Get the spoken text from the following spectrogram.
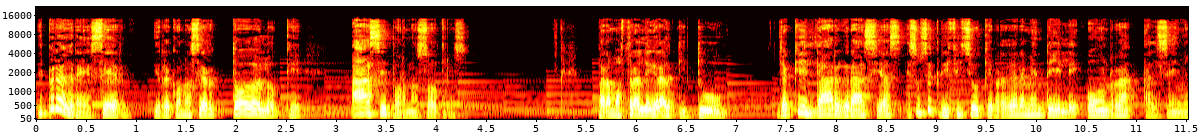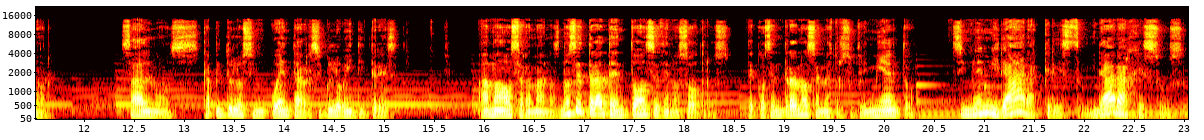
es para agradecer y reconocer todo lo que hace por nosotros. Para mostrarle gratitud, ya que el dar gracias es un sacrificio que verdaderamente le honra al Señor. Salmos capítulo 50 versículo 23. Amados hermanos, no se trata entonces de nosotros, de concentrarnos en nuestro sufrimiento, sino en mirar a Cristo, mirar a Jesús,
